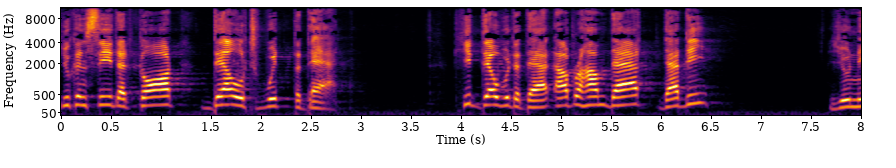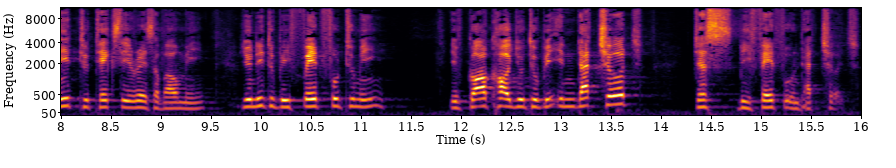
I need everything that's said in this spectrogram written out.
You can see that God dealt with the dad. He dealt with the dad. Abraham, dad, daddy, you need to take serious about me. You need to be faithful to me. If God called you to be in that church, just be faithful in that church.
